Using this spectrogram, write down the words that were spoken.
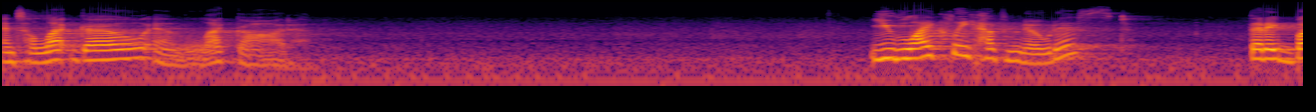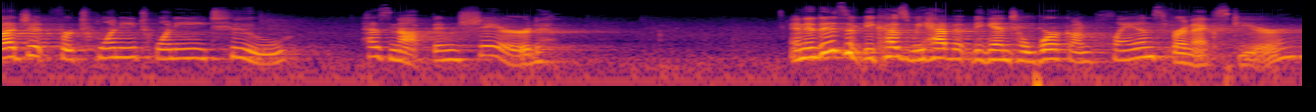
and to let go and let God. You likely have noticed that a budget for 2022 has not been shared. And it isn't because we haven't begun to work on plans for next year.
